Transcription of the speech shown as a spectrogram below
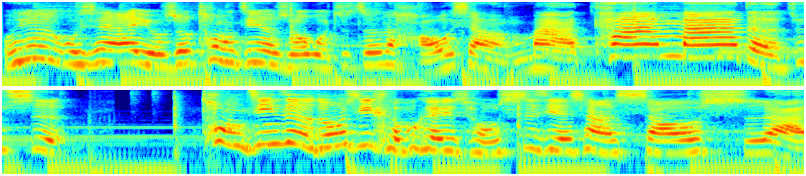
我因为我现在有时候痛经的时候，我就真的好想骂他妈的，就是。痛经这个东西可不可以从世界上消失啊？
